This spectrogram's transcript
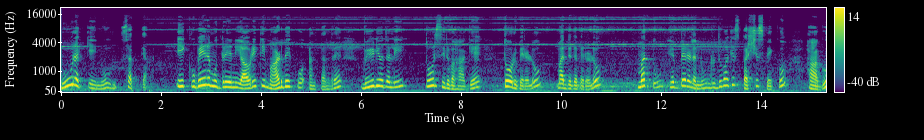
ನೂರಕ್ಕೆ ನೂರು ಸತ್ಯ. ಈ ಕುಬೇರ ಮುದ್ರೆಯನ್ನು ಯಾವ ರೀತಿ ಮಾಡಬೇಕು ಅಂತಂದರೆ ವಿಡಿಯೋದಲ್ಲಿ ತೋರಿಸಿರುವ ಹಾಗೆ ತೋರು ಬೆರಳು ಮಧ್ಯದ ಬೆರಳು ಮತ್ತು ಹೆಬ್ಬೆರಳನ್ನು ಮೃದುವಾಗಿ ಸ್ಪರ್ಶಿಸಬೇಕು. ಹಾಗೂ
